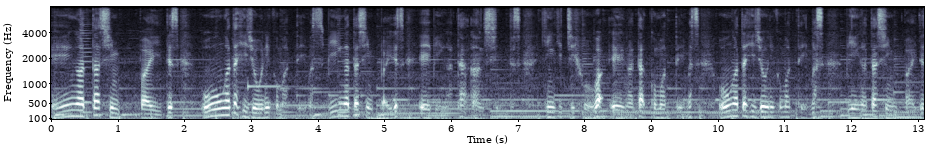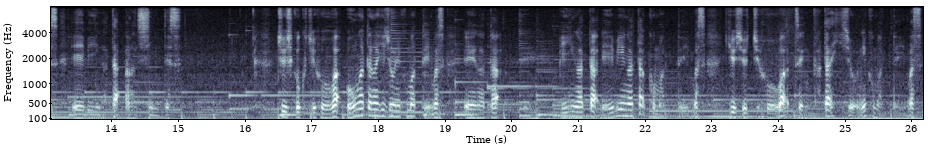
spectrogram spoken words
A 型心配です。O 型非常に困っています。B 型心配です。AB 型安心です。近畿地方は A 型困っています。O 型非常に困っています。B 型心配です。AB 型安心です。中四国地方は O 型が非常に困っています。A 型、B 型、AB 型困っています。九州地方は全型非常に困っています。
